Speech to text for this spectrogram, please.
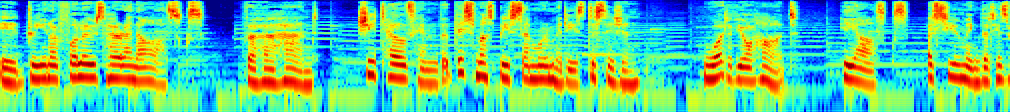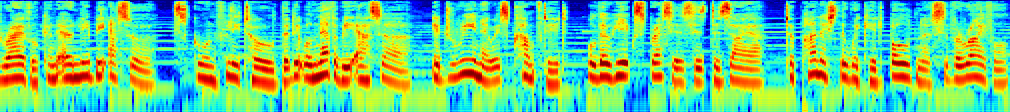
Idreno follows her and asks for her hand. She tells him that this must be Semiramide's decision. What of your heart? He asks, assuming that his rival can only be Assur. Scornfully told that it will never be Assur, Idreno is comforted, although he expresses his desire to punish the wicked boldness of a rival,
